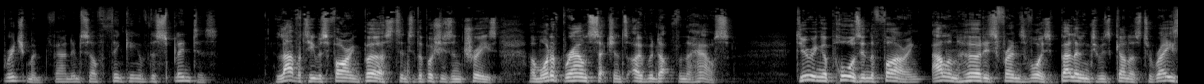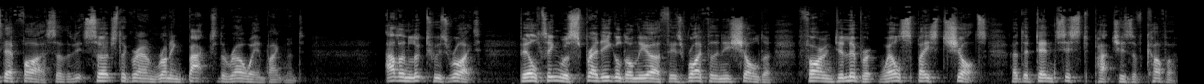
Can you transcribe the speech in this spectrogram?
Bridgman found himself thinking of the splinters. Laverty was firing bursts into the bushes and trees, and one of Brown's sections opened up from the house. During a pause in the firing, Alan heard his friend's voice bellowing to his gunners to raise their fire so that it searched the ground running back to the railway embankment. Alan looked to his right. Bilting was spread eagled on the earth, his rifle in his shoulder, firing deliberate, well spaced shots at the densest patches of cover.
